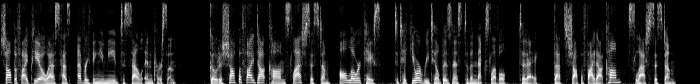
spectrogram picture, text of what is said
Shopify POS has everything you need to sell in person. Go to shopify.com slash system, all lowercase, to take your retail business to the next level today. That's shopify.com slash system.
